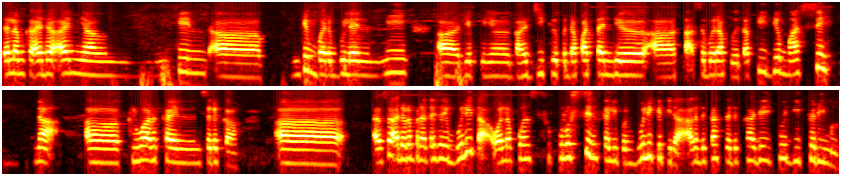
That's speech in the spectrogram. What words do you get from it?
dalam keadaan yang mungkin uh, mungkin pada bulan ni uh, dia punya gaji ke pendapatan dia uh, tak seberapa tapi dia masih nak uh, keluarkan sedekah. Uh, so ada orang pernah tanya saya, boleh tak walaupun 10 sen sekalipun, boleh ke tidak? Adakah sedekah dia itu diterima?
